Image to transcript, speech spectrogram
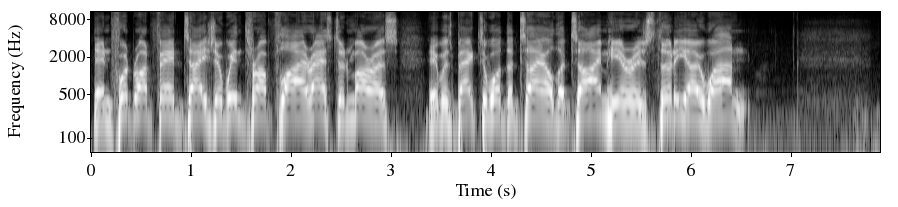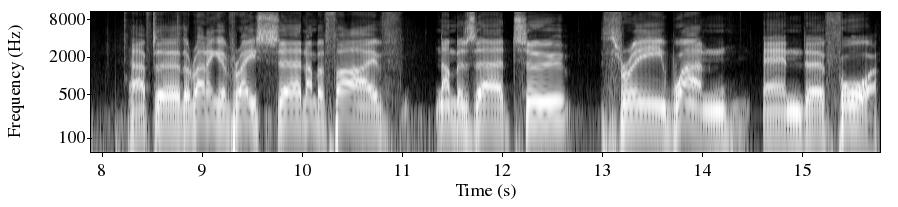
Then Footrot Fantasia, Winthrop Flyer, Aston Morris. It was back toward the tail. The time here is 30.01. After the running of race uh, number five, numbers uh, two, three, one, and uh, four.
